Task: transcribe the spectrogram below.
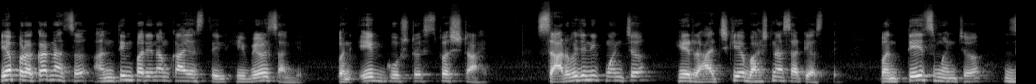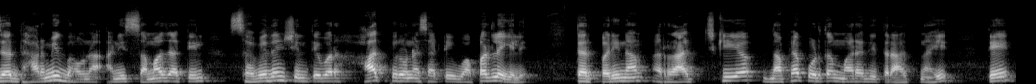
या प्रकरणाचं अंतिम परिणाम काय असतील ही वेळ सांगेल. पण एक गोष्ट स्पष्ट आहे. सार्वजनिक मंच हे राजकीय भाषणासाठी असते. पण तेच मंच जर धार्मिक भावना आणि समाजातील संवेदनशीलतेवर हात फिरवण्यासाठी वापरले गेले तर परिणाम राजकीय नफ्यापुरतं मर्यादित राहत नाही. ते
